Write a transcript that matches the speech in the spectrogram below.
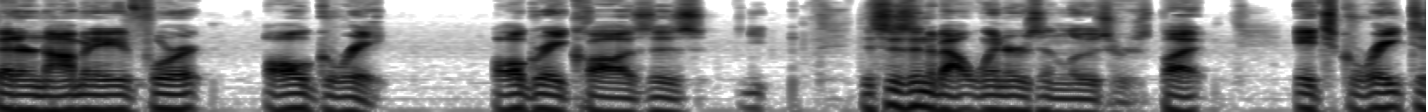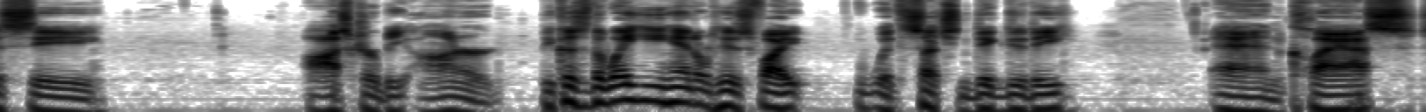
that are nominated for it, all great, all great causes. This isn't about winners and losers, but it's great to see Oscar be honored because the way he handled his fight with such dignity and class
